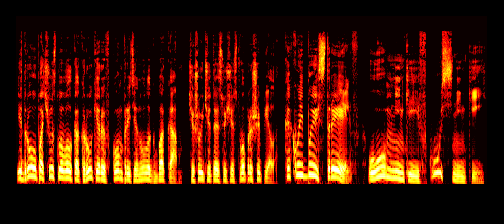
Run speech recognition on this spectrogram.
и Дроу почувствовал, как руки рывком притянуло к бокам. Чешуйчатое существо прошипело. «Какой быстрый эльф! Умненький, вкусненький!»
